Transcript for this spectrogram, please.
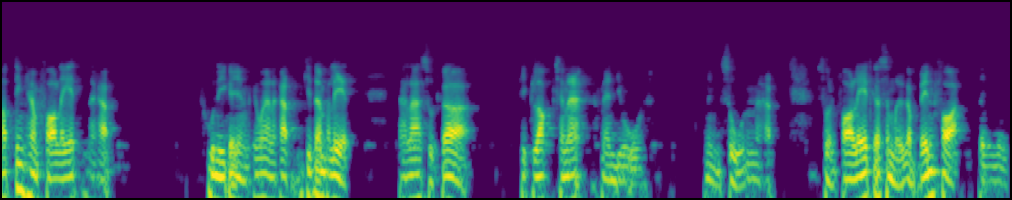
นอตติงแฮมฟอร์เรสนะครับคู่นี้ก็อย่างที่ว่านะครับคริสตันพาเลตล่าสุดก็พลิกล็อกชนะแมนยูหนึ่งศูนย์นะครับ ส่วนฟอร์เรสก็เสมอกับเบนฟอร์ดหนึ่งหนึ่ง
